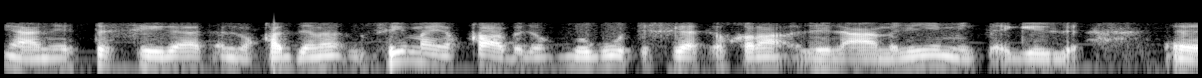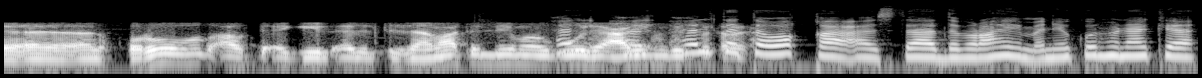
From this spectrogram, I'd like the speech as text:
يعني التسهيلات المقدمة فيما يقابله وجود تسهيلات أخرى للعاملين من تأجيل آه، القروض أو تأجيل الالتزامات اللي موجودة عليهم هل, هل تتوقع أستاذ إبراهيم أن يكون هناك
